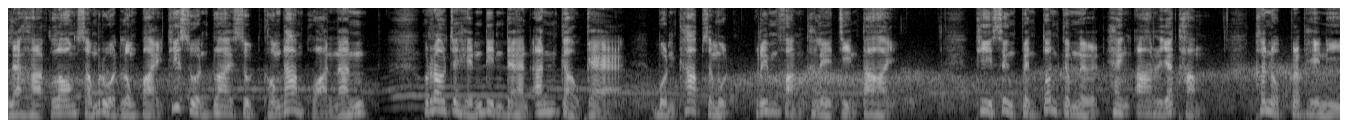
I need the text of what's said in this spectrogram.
และหากลองสำรวจลงไปที่ส่วนปลายสุดของด้ามขวานั้น เราจะเห็นดินแดนอันเก่าแก่ บนคาบสมุทรริมฝั่งทะเลจีนใต้ ที่ซึ่งเป็นต้นกำเนิดแห่งอารยธรรม ขนบประเพณี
